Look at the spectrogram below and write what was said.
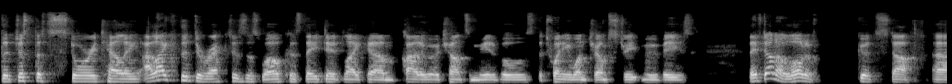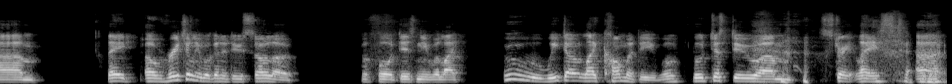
the just the storytelling. I like the directors as well because they did like um with a Chance of Meatballs, the Twenty One Jump Street movies. They've done a lot of good stuff. Um, they originally were going to do Solo before Disney were like, "Ooh, we don't like comedy. We'll we'll just do um straight laced. Uh,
